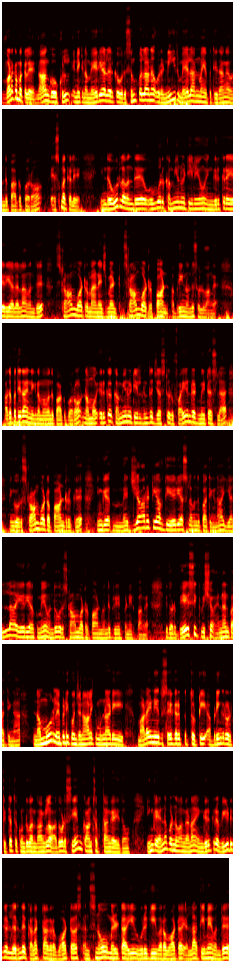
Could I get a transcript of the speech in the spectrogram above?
வணக்கம் மக்களே நான் கோகுல். இன்றைக்கி நம்ம ஏரியாவில் இருக்க ஒரு சிம்பிளான ஒரு நீர் மேலாண்மையை பற்றி தாங்க வந்து பார்க்க போகிறோம் எஸ் மக்களே இந்த ஊரில் வந்து ஒவ்வொரு கம்யூனிட்டிலையும் இங்கே இருக்கிற ஏரியாலலாம் வந்து storm water management storm water pond அப்படின்னு வந்து சொல்லுவாங்க. அதை பற்றி தான் இன்றைக்கி நம்ம வந்து பார்க்க போகிறோம் நம்ம இருக்க கம்யூனிட்டியிலேருந்து ஜஸ்ட் ஒரு ஃபைவ் ஹண்ட்ரட் மீட்டர்ஸில் இங்கே ஒரு ஸ்ட்ராங் வாட்டர் பாண்ட் இருக்குது இங்கே மெஜாரிட்டி ஆஃப் தி ஏரியாஸில் வந்து பார்த்திங்கன்னா எல்லா ஏரியாவுக்குமே வந்து ஒரு ஸ்ட்ராங் வாட்டர் பாண்ட் வந்து க்ரியேட் பண்ணியிருப்பாங்க இதோட பேசிக் விஷயம் என்னன்னு பார்த்தீங்கன்னா நம்ம ஊரில் எப்படி கொஞ்சம் நாளைக்கு முன்னாடி முன்னாடி மழைநீர் சேகரிப்பு தொட்டி அப்படிங்கிற ஒரு திட்டத்தை கொண்டு வந்தாங்களோ அதோட சேம் கான்செப்ட் தாங்க இதுவும் இங்கே என்ன பண்ணுவாங்கன்னா இங்கே இருக்கிற வீடுகள்லேருந்து கலெக்ட் ஆகிற வாட்டர்ஸ் அண்ட் ஸ்னோ மெல்ட் ஆகி உருகி வர வாட்டர் எல்லாத்தையுமே வந்து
